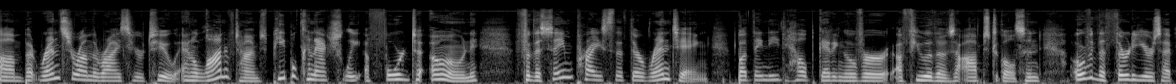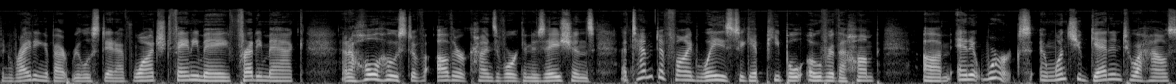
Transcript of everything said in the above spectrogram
Um, but rents are on the rise here too. And a lot of times people can actually afford to own for the same price that they're renting, but they need help getting over a few of those obstacles. And over the 30 years I've been writing about real estate, I've watched Fannie Mae, Freddie Mac, and a whole host of other kinds of organizations attempt to find ways to get people over the hump. Um, and it works. And once you get into a house,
